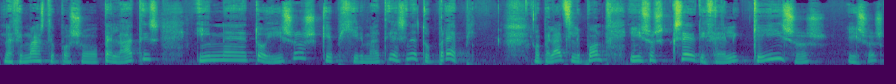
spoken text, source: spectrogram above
Να θυμάστε πως ο πελάτης είναι το ίσως και ο επιχειρηματίας είναι το πρέπει. Ο πελάτης λοιπόν ίσως ξέρει τι θέλει και ίσως ίσως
